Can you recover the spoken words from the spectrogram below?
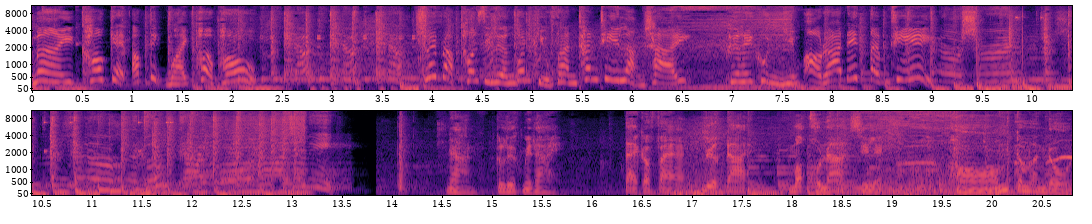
ใหม่คอเกตออปติกไวท์เพอร์เพลช่วยปรับโทนสีเหลืองบนผิวฟันทันทีหลังใช้ เพื่อให้คุณยิ้มออร่าได้เต็มที่ งานก็เลือกไม่ได้ แต่กาแฟเลือกได้มอคโคนาซีเล็กหอมกำลังโดน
